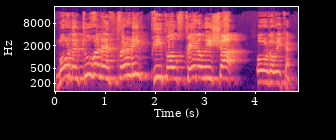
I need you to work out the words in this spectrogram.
more than 230 people fatally shot over the weekend.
